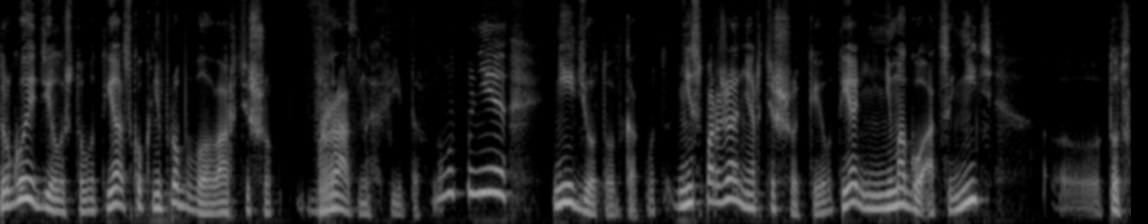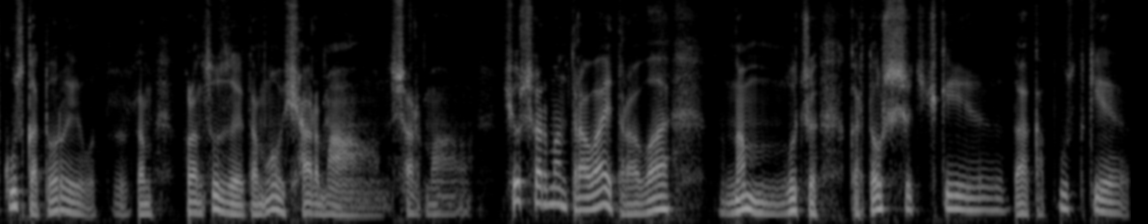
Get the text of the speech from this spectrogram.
Другое дело, что вот я сколько не пробовал артишок в разных видах, ну вот мне не идет он как. Вот ни спаржа, ни артишоки. Вот я не могу оценить э, тот вкус, который вот там французы там, ой, шарман, шарман. Чё шарман, трава и трава. Нам лучше картошечки, да, капустки,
